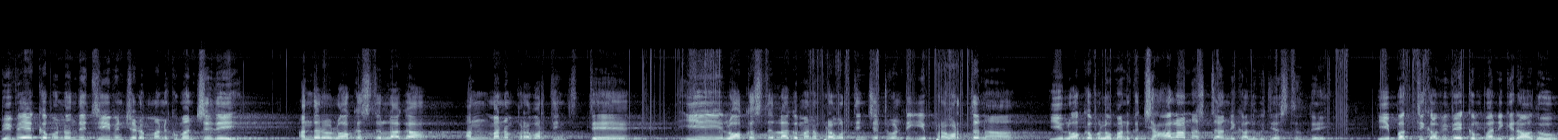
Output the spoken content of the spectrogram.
వివేకము నొంది జీవించడం మనకు మంచిది. అందరూ లోకస్తుల్లాగా అన్ మనం ప్రవర్తించితే ఈ లోకస్తుల్లాగా మనం ప్రవర్తించేటువంటి ఈ ప్రవర్తన ఈ లోకంలో మనకు చాలా నష్టాన్ని కలుగు చేస్తుంది ఈ భక్తికి అవివేకం పనికిరాదు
